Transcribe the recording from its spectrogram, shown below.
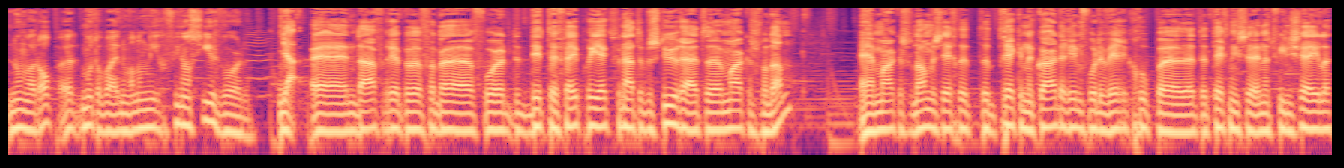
noem maar op. Het moet op een of andere manier gefinancierd worden. Ja, en daarvoor hebben we van, voor de- dit tv-project vanuit het bestuur uit Marcus van Dam. En Marcus van Dam is echt het het trekkende kar erin voor de werkgroep, eh, het technische en het financiële.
